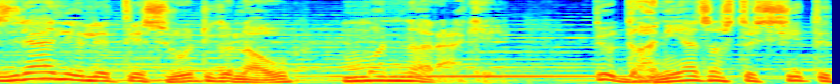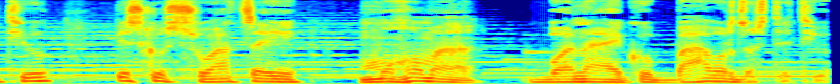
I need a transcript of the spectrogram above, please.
इजरायलीहरूले त्यस रोटीको नाउँ मन नराखे त्यो धनिया जस्तो शीत थियो त्यसको स्वाद चाहिँ महमा बनाएको बाबर जस्तो थियो।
